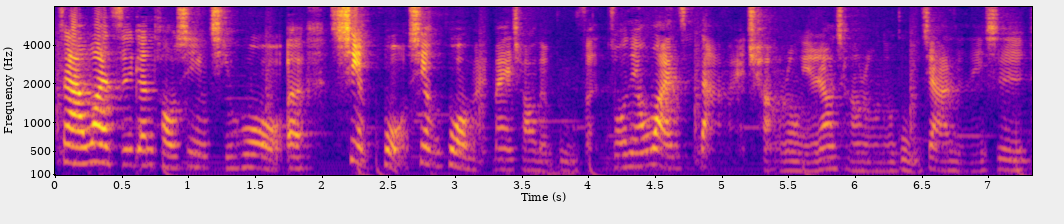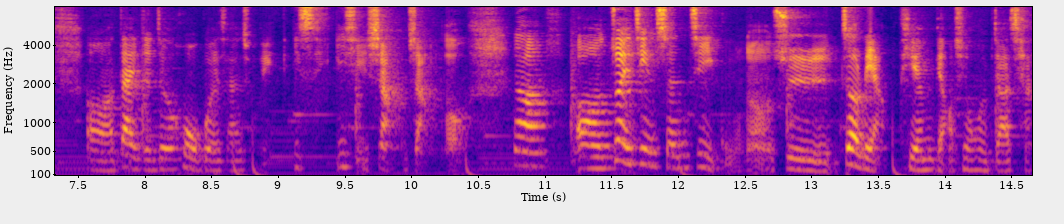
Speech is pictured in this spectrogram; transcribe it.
在外资跟投信期货，呃，现货现货买卖超的部分，昨天外资大买长荣，也让长荣的股价等于是呃带着这个货柜三十一起一起上涨了。那呃最近生技股呢是这两天表现会比较强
